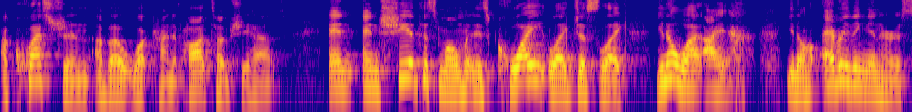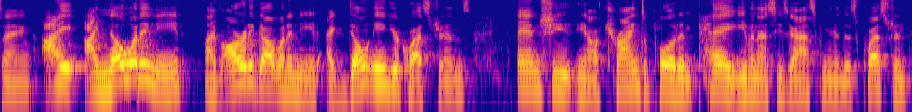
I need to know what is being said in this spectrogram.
a question about what kind of hot tub she has. And, and she at this moment is quite like, just like, you know what? I, you know, everything in her is saying, I, I know what I need. I've already got what I need. I don't need your questions. And she, you know, trying to pull it and pay even as he's asking her this question.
